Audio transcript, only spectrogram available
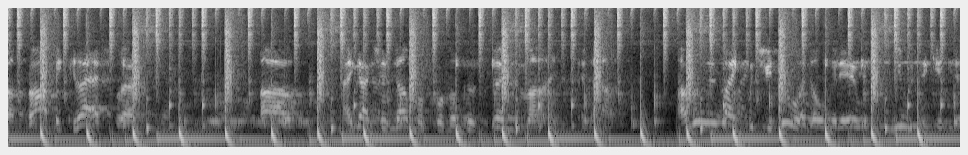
Uh, Bobby Glassler. Uh, I got your number from a good friend of mine. And, uh, I really like what you're doing over there with the music and the,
